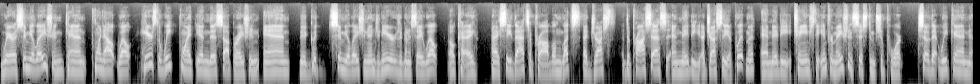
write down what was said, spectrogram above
Where a simulation can point out well here's the weak point in this operation and the good simulation engineers are going to say well okay I see that's a problem. Let's adjust the process and maybe adjust the equipment and maybe change the information system support so that we can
